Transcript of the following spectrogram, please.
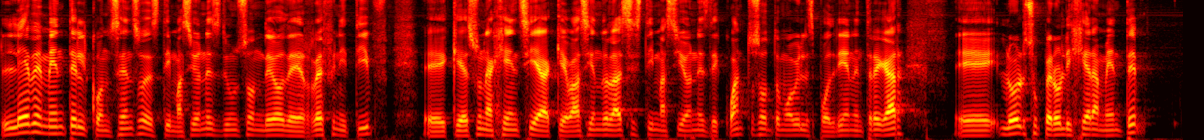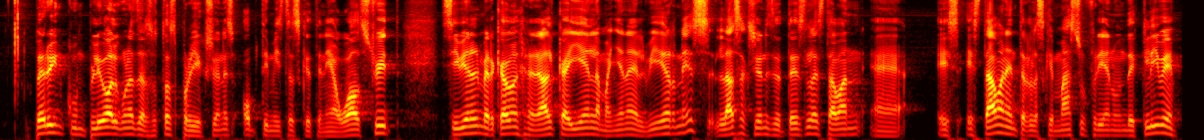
levemente el consenso de estimaciones de un sondeo de Refinitiv, eh, que es una agencia que va haciendo las estimaciones de cuántos automóviles podrían entregar. Eh, lo superó ligeramente pero incumplió algunas de las otras proyecciones optimistas que tenía Wall Street. Si bien el mercado en general caía en la mañana del viernes, las acciones de Tesla estaban estaban entre las que más sufrían un declive.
